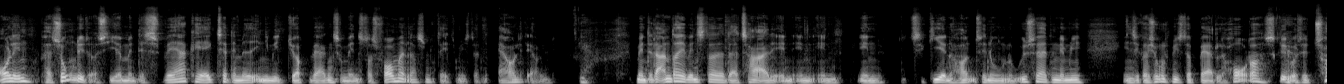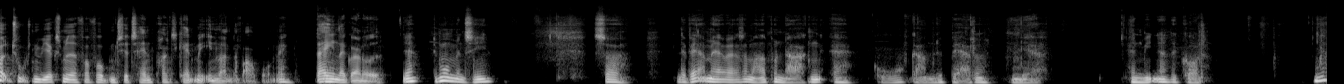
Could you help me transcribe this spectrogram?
all in personligt og siger, men desværre kan jeg ikke tage det med ind i mit job, hverken som Venstres formand eller som statsminister. Det er Ærgerligt, ærgerligt. Ja. Men det er der andre i Venstre, der tager en, en, en, en, giver en hånd til nogle udsatte, nemlig integrationsminister Bertel Hårder skriver ja. til 12.000 virksomheder for at få dem til at tage en praktikant med indvandrerbaggrund. Ikke? Der er en, der gør noget. Ja, det må man sige. Så lad være med at være så meget på nakken af gode gamle Bertel. Ja. Han mener det godt. Ja.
